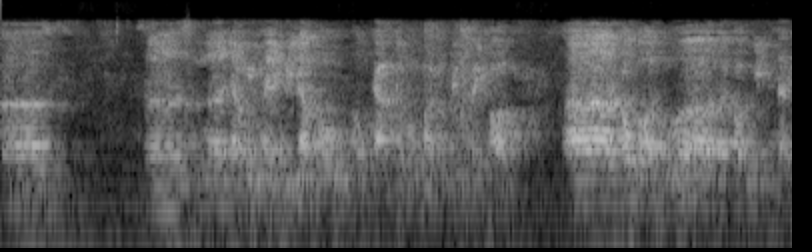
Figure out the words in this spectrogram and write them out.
À, à, xin chào quý thầy quý đạo hữu. Ông cảm cho một bài của thầy có à, câu hỏi của à, câu như thế này.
